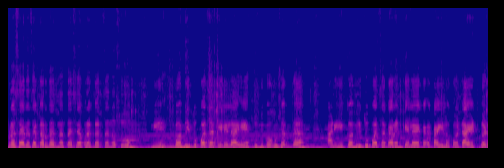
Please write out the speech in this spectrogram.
प्रसादाचा करतात ना तशा प्रकारचा नसून मी कमी तुपाचा केलेला आहे. तुम्ही बघू शकता. आणि कमी तुपाचं कारण केलं आहे काही लोक डाएट कर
